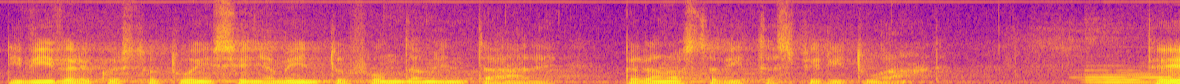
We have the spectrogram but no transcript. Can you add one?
di vivere questo tuo insegnamento fondamentale per la nostra vita spirituale. Perdonaci,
